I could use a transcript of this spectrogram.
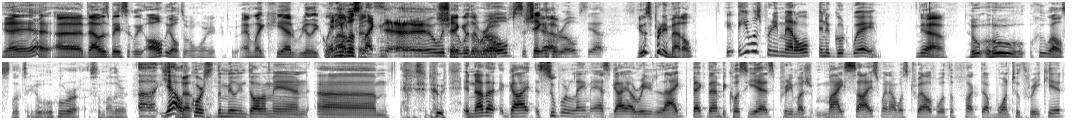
Yeah, yeah, yeah. Uh, that was basically all the Ultimate Warrior could do, and like he had really cool. when he was like no, with, Shaking with the, the ropes, ropes. shaking Yeah. the ropes. Yeah, he was pretty metal. he he was pretty metal in a good way. Yeah. Who who who else? Let's see. Who who are some other? Uh, yeah, of course, the Million Dollar Man. Um, dude, another guy, a super lame ass guy I really liked back then because he has pretty much my size when I was 12 Was a fucked up one two three kid.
